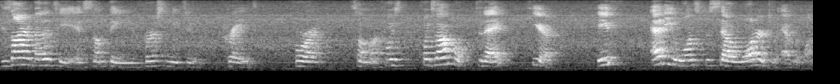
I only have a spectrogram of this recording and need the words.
Desirability is something you first need to create for someone. For, for example, today here, if Eddie wants to sell water to everyone,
